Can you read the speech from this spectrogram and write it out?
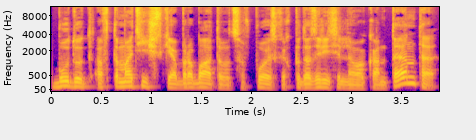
будут автоматически обрабатываться в поисках подозрительного контента.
